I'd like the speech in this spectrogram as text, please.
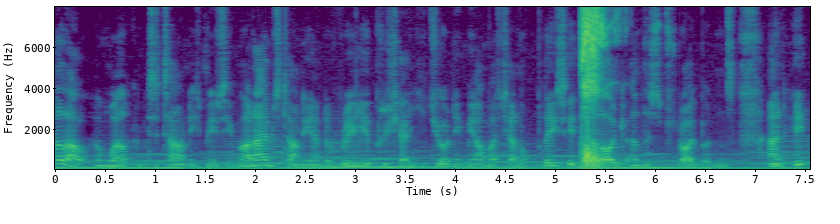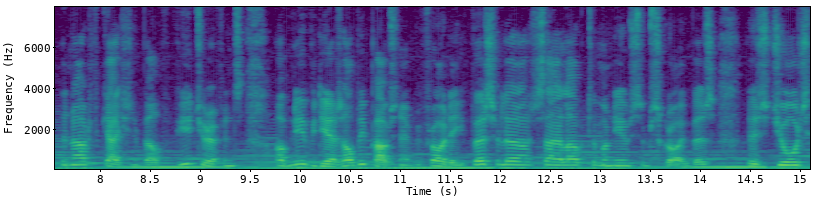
Hello and welcome to Tony's Music. My name's Tony and I really appreciate you joining me on my channel. Please hit the like and the subscribe buttons and hit the notification bell for future reference of new videos I'll be posting every Friday. Firstly, I'll say hello to my new subscribers. There's George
